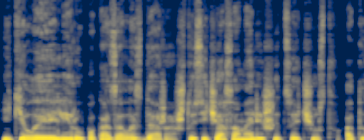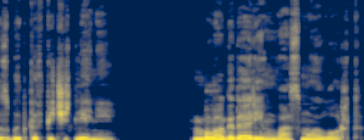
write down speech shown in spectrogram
и Килая Лиру показалось даже, что сейчас она лишится чувств от избытка впечатлений. «Благодарим вас, мой лорд»,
